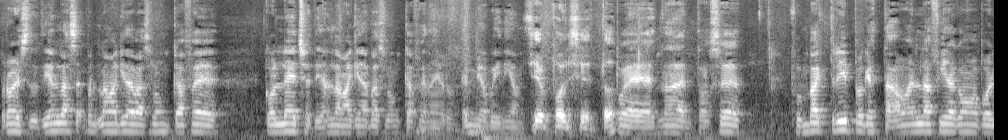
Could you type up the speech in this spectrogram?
Bro, si tú tienes la, la máquina para hacer un café con leche, tienes la máquina para hacer un café negro, en mi opinión. 100%. Pues nada, entonces fue un backtrip porque estábamos en la fila como por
